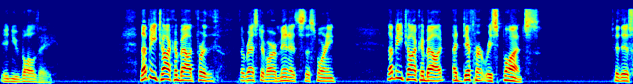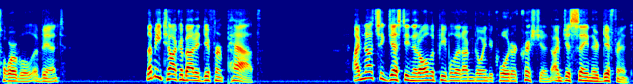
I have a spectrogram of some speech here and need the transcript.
in Uvalde. Let me talk about for the rest of our minutes this morning, let me talk about a different response to this horrible event. Let me talk about a different path. I'm not suggesting that all the people that I'm going to quote are Christian. I'm just saying they're different.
